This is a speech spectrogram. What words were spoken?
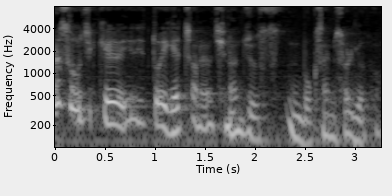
그래서 어저께 또 얘기했잖아요. 지난주 목사님 설교도.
